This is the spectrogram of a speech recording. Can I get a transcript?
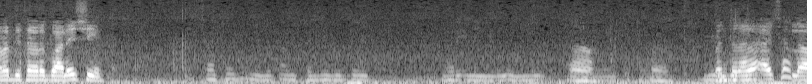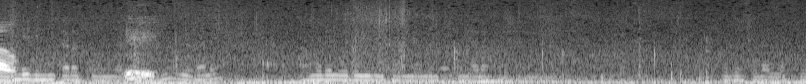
ረድ ተደርጓል። እሺ በዚህ ጉዳይ ወሬ ነኝ ብሎ በእንትና ላይ አይቻለሁ። አዎ። እንዴት እንዲጠረጥሩኛል? እዚህ ቦታ ላይ አመደል ወደ ይልካኛ ምንትን ያላፈሰ ነገር ስላላቸው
